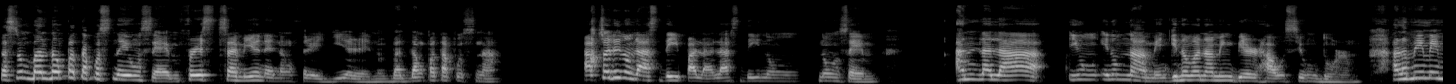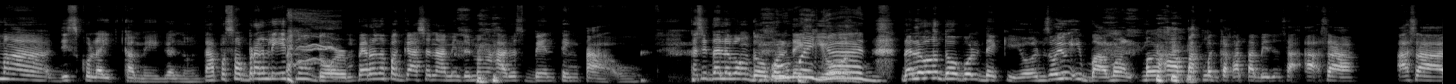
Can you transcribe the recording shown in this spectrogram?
Tapos, nung bandang patapos na yung SEM, first SEM yun eh, ng third year eh. Nung bandang patapos na, actually, nung last day pala, last day nung, nung SEM, ang lala, yung inom namin, ginawa naming beer house yung dorm. Alam mo yung may mga disco light kami, ganun. Tapos sobrang liit ng dorm, pero napagkasa namin doon mga halos 20 tao. Kasi dalawang double Oh deck yun. God. Dalawang double deck yun. So yung iba, mga, mga apat magkakatabi dun sa, ah, sa, ah, sa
